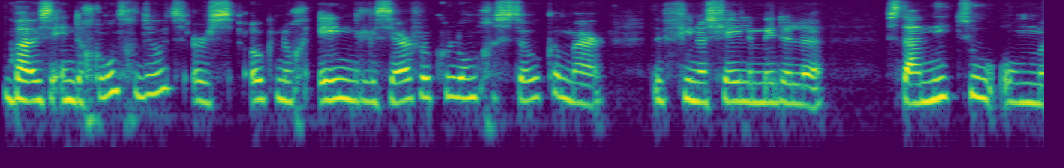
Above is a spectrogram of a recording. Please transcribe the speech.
buizen in de grond geduwd. Er is ook nog één reservekolom gestoken, maar de financiële middelen staan niet toe om,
